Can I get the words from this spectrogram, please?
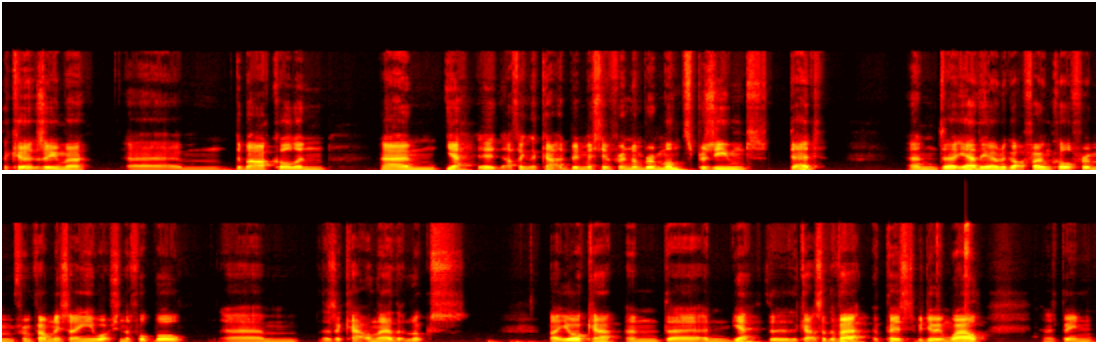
the Kurt Zouma um, debacle, and um, yeah, it, I think the cat had been missing for a number of months, presumed dead, and uh, yeah, the owner got a phone call from from family saying you're watching the football. Um, there's a cat on there that looks like your cat, and uh, and yeah, the, the cat's at the vet appears to be doing well, and has been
